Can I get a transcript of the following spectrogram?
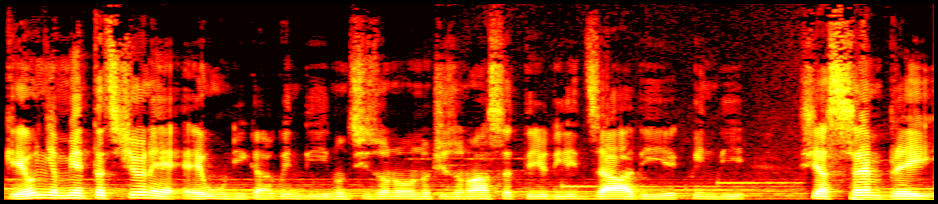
che ogni ambientazione è unica, quindi non, sono, non ci sono asset utilizzati e quindi si ha sempre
